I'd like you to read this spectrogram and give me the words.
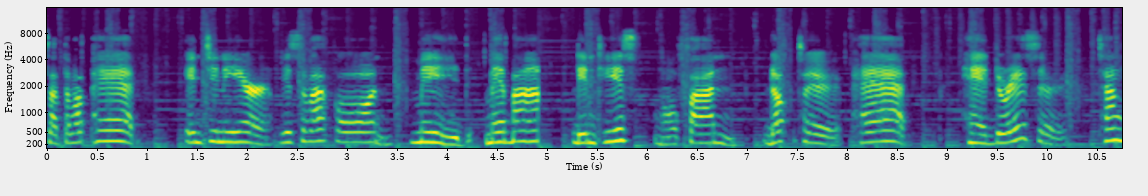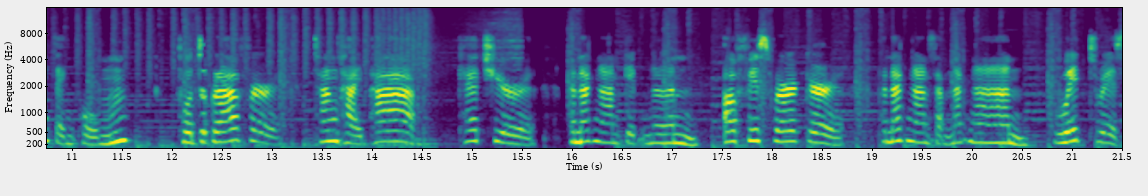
สัตวแพทย์ engineer วิศวกร maid แม่บ้าน dentist หมอฟัน doctor แพทย์ hairdresser ช่างแต่งผม photographer ช่างถ่ายภาพ cashier พนักงานเก็บเงิน office worker พนักงานสำนักงาน waitress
